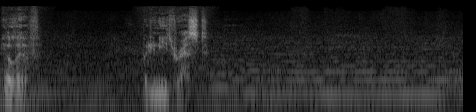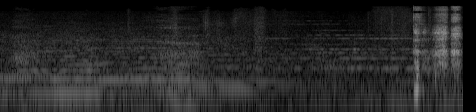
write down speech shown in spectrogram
He'll live, but he needs rest. Ah.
